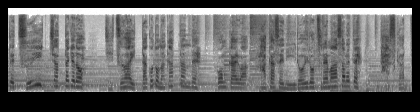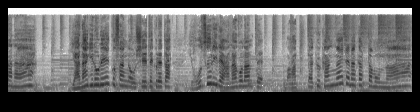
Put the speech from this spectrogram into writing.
てつい言っちゃったけど実は行ったことなかったんで今回は博士にいろいろ連れ回されて助かったな。柳呂玲子さんが教えてくれた夜釣りで穴子なんて全く考えてなかったもんな。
